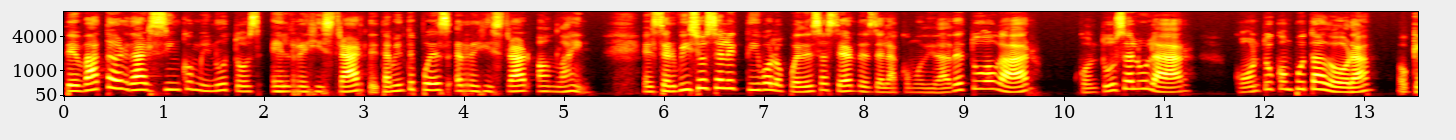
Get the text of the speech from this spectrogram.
te va a tardar cinco minutos el registrarte. También te puedes registrar online. El servicio selectivo lo puedes hacer desde la comodidad de tu hogar, con tu celular, con tu computadora, ¿ok?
